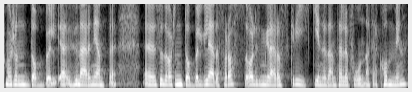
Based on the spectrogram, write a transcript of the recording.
Var sånn dobbel, ja, Hun er en jente, eh, så det var sånn dobbel glede for oss å liksom greie å skrike inn i den telefonen at jeg kom inn.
